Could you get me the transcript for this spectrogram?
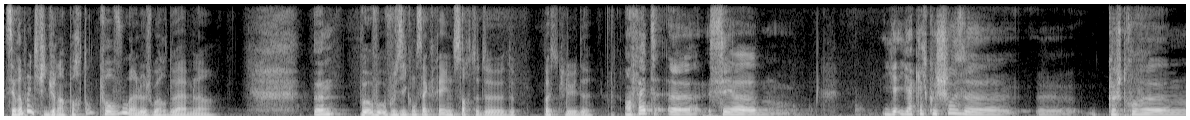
C'est vraiment une figure importante pour vous, hein, le joueur de Hamelin vous, vous, y consacrez une sorte de, de post-lude? En fait, c'est il y, a quelque chose euh, euh, que je trouve. Euh,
